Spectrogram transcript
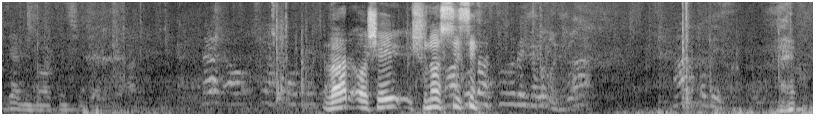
güzel bir altın çizerim ya. Var o şey şuna silsin. Ha? O.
